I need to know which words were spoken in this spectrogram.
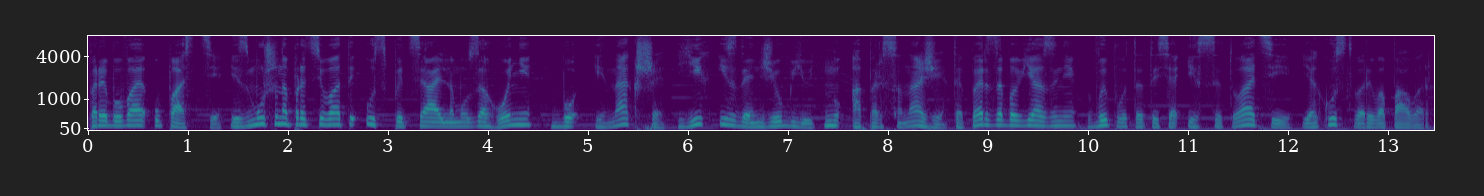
перебуває у пастці і змушена працювати у спеціальному загоні, бо інакше їх із Денджі уб'ють. Ну а персонажі тепер зобов'язані виплутатися із ситуації, яку створила Павер.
